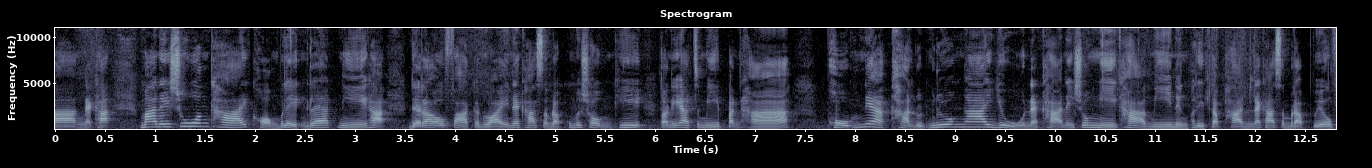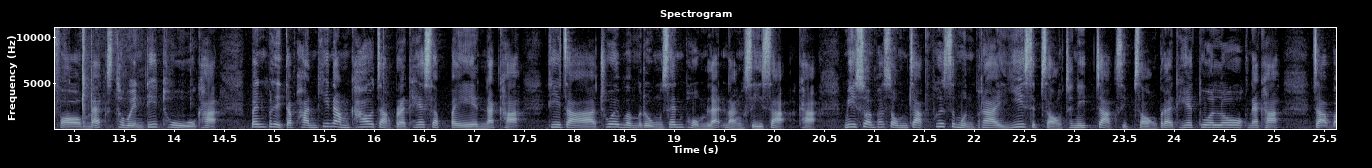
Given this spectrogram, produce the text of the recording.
บ้างนะคะ มาในช่วงท้ายของเบรกแรกนี้ค่ะ เดี๋ยวเราฝากกันไว้นะคะสำหรับคุณผู้ชมที่ตอนนี้อาจจะมีปัญหา ผมเนี่ยขาดหลุดร่วงง่ายอยู่นะคะ ในช่วงนี้ค่ะมีหนึ่งผลิตภัณฑ์นะคะสำหรับ w e l l for Max 22 ค่ะ เป็นผลิตภัณฑ์ที่นำเข้าจากประเทศสเปนนะคะ ที่จะช่วยบำรุงเส้นผมและหนังศีรษะค่ะ มีส่วนผสมจากพืชสมุนไพร 22 ชนิดจาก 12 ประเทศทั่วโลกนะคะ จะบ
